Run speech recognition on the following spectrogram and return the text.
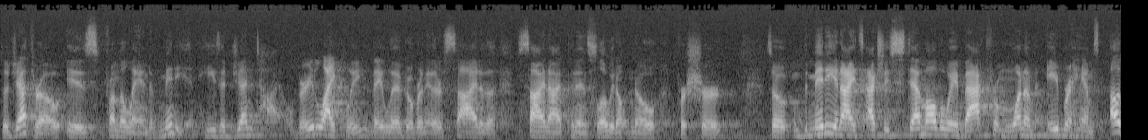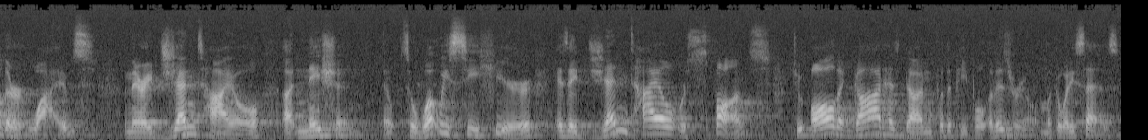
So Jethro is from the land of Midian. He's a Gentile. Very likely they lived over on the other side of the Sinai Peninsula. We don't know for sure. So the Midianites actually stem all the way back from one of Abraham's other wives, and they're a Gentile uh, nation. So, what we see here is a Gentile response to all that God has done for the people of Israel. Look at what he says.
